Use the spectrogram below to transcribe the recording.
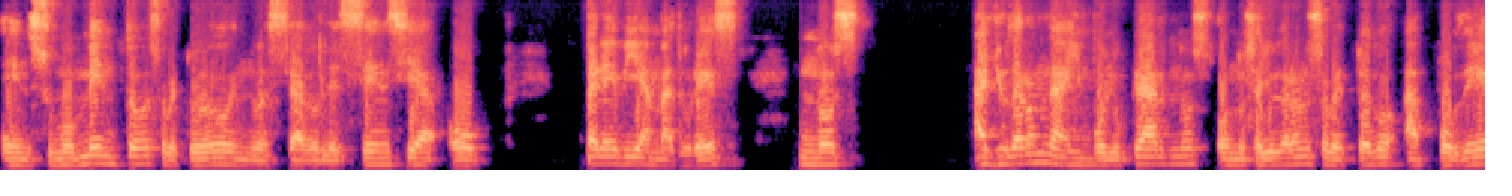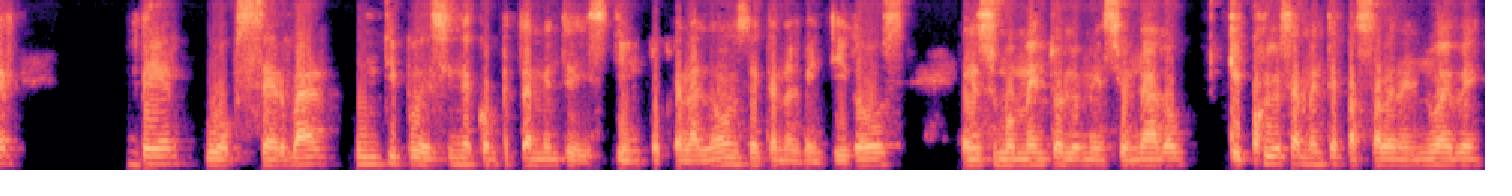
en su momento, sobre todo en nuestra adolescencia o previa madurez, nos ayudaron a involucrarnos o nos ayudaron sobre todo a poder ver u observar un tipo de cine completamente distinto. Canal 11, Canal 22, en su momento lo he mencionado, que curiosamente pasaba en el 9,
